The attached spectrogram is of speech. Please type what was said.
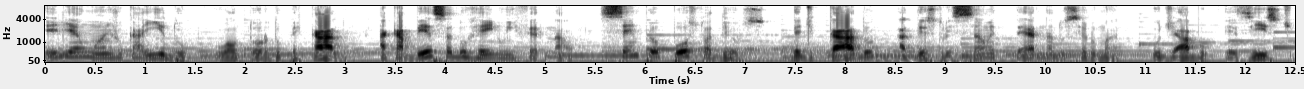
Ele é um anjo caído, o autor do pecado, a cabeça do reino infernal, sempre oposto a Deus, dedicado à destruição eterna do ser humano. O diabo existe.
